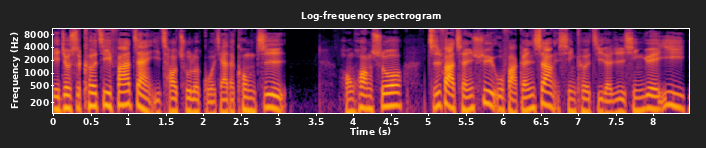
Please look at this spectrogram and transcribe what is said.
也就是科技发展已超出了国家的控制。洪晃说：“执法程序无法跟上新科技的日新月异，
